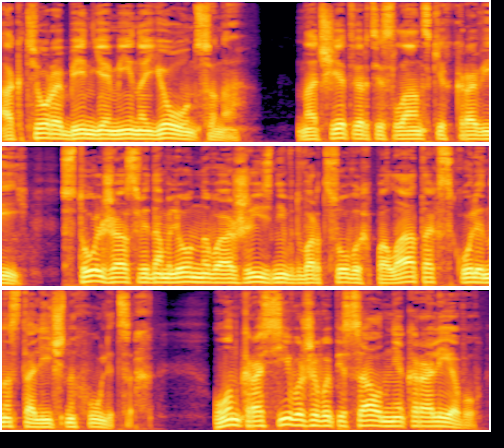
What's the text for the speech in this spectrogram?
актера Беньямина Йоунсона, на четверть исландских кровей, столь же осведомленного о жизни в дворцовых палатах, сколь и на столичных улицах. Он красиво же выписал мне королеву —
